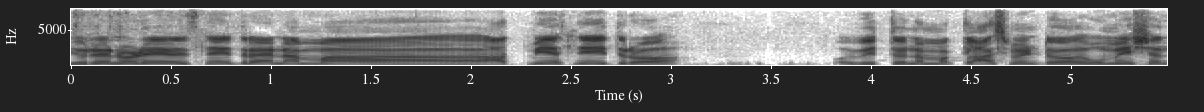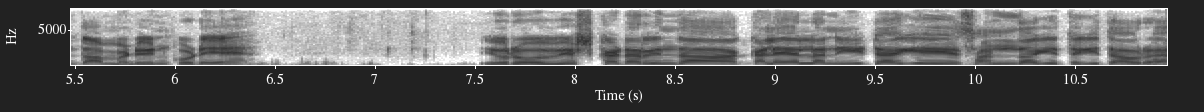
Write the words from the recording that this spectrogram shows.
ಇವರೇ ನೋಡಿ ಸ್ನೇಹಿತರೆ ನಮ್ಮ ಆತ್ಮೀಯ ಸ್ನೇಹಿತರು ವಿತ್ ನಮ್ಮ ಕ್ಲಾಸ್ಮೇಟು ಉಮೇಶ್ ಅಂತ ಮಡುವಿನ ಕೊಡಿ. ಇವರು ವೇಸ್ಟ್ ಕಟರಿಂದ ಕಳೆ ಎಲ್ಲ ನೀಟಾಗಿ ಸಣ್ಣದಾಗಿ ತೆಗಿತಾವ್ರೆ.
